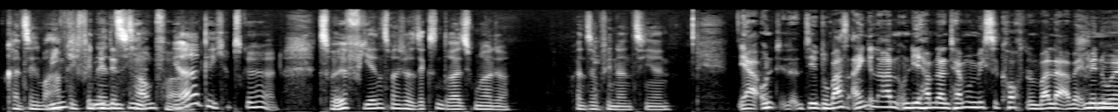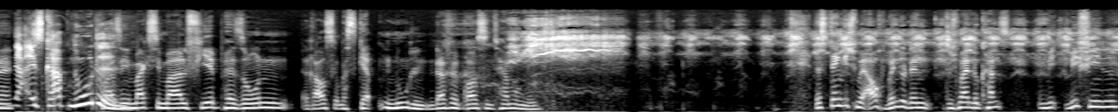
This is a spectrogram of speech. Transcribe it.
Du kannst den wahrhaftig mit dem finanzieren. Zaunpfahl. Ja, ich habe es gehört. 12, 24 oder 36 Monate kannst du ihn finanzieren. Ja, und äh, die, du warst eingeladen und die haben dann Thermomix gekocht und weil da aber immer nur Ja, es gab Nudeln. quasi maximal vier Personen rausgehen. Was gab Nudeln? Dafür brauchst du einen Thermomix. Das denke ich mir auch, wenn du denn, ich meine, du kannst, wie, wie viel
